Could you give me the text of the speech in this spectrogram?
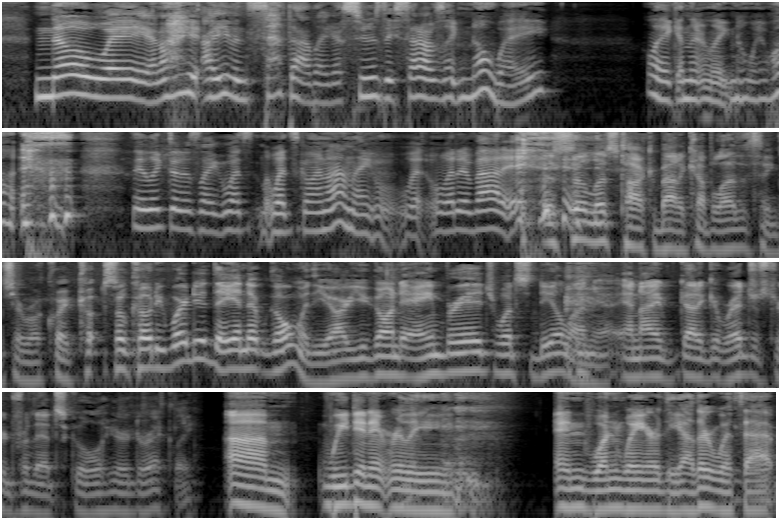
no way. And I, I even said that, like, as soon as they said it, I was like, no way. Like, and they're like, no way, what? they looked at us like, what's, what's going on? Like, what, what about it? so let's talk about a couple other things here real quick. So Cody, where did they end up going with you? Are you going to Ambridge? What's the deal on you? And I've got to get registered for that school here directly. Um, we didn't really end one way or the other with that,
